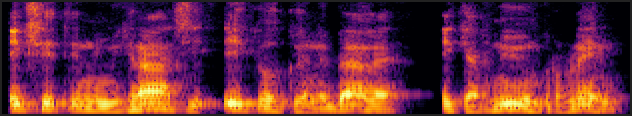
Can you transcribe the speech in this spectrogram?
Ik zit in de migratie, ik wil kunnen bellen, ik heb nu een probleem.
